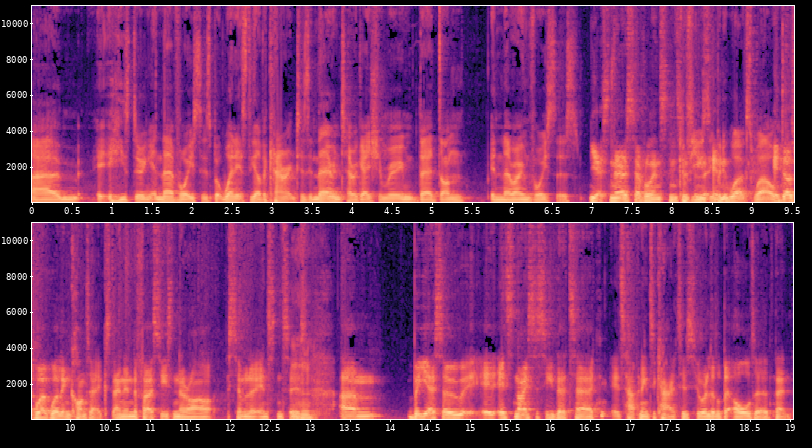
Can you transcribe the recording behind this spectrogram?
um, he's doing it in their voices. But when it's the other characters in their interrogation room, they're done in their own voices. Yes, and there are several instances. in- Confusing, but it works well. It does work well in context, and in the first season there are similar instances. Mm-hmm. Um, but yeah, so it, it's nice to see that uh, it's happening to characters who are a little bit older. That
